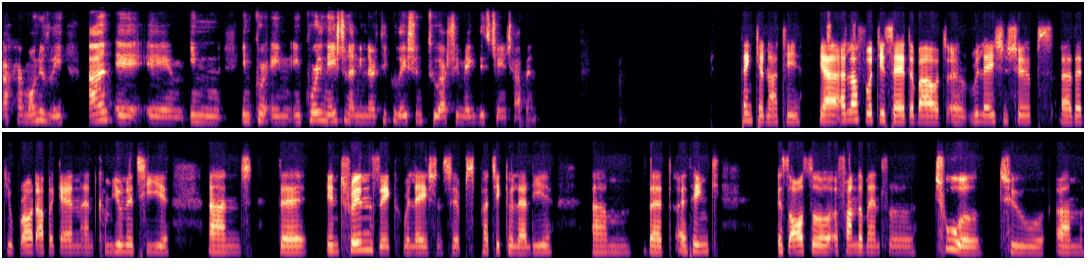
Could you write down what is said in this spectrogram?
uh, harmoniously and uh, um, in, in, in, in coordination and in articulation to actually make this change happen. Thank you, Nati. Yeah, I love what you said about uh, relationships uh, that you brought up again and community and the intrinsic relationships, particularly, um, that I think is also a fundamental tool to um,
